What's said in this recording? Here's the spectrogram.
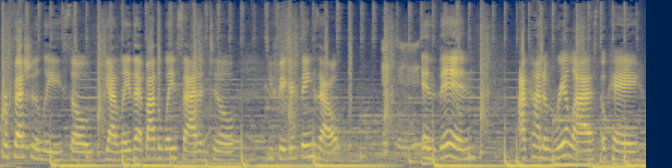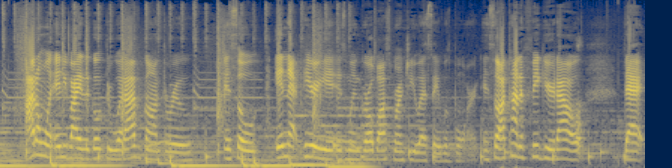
professionally. So you gotta lay that by the wayside until you figure things out. And then I kind of realized, okay, I don't want anybody to go through what I've gone through. And so in that period is when Girl Boss Brunch USA was born. And so I kind of figured out that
